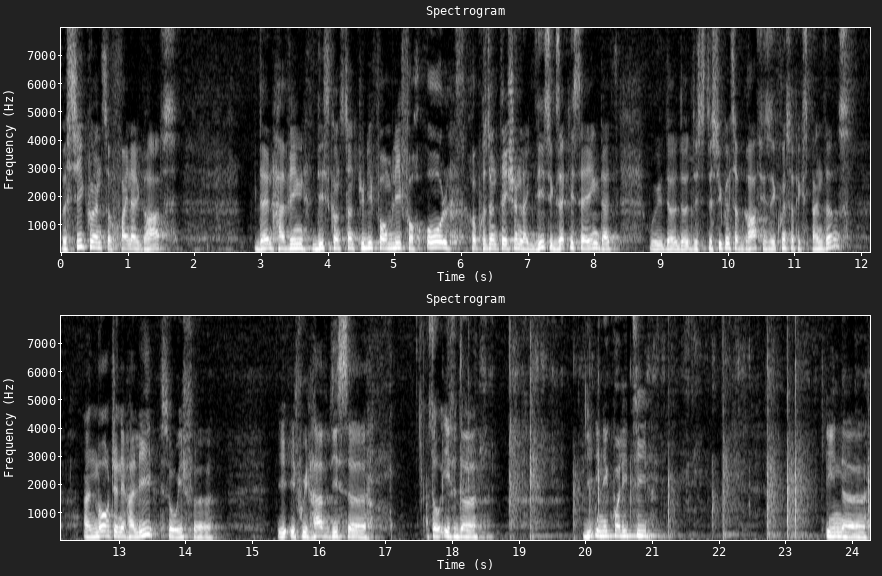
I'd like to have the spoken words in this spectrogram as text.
a sequence of finite graphs then having this constant uniformly for all representation like this, exactly saying that we, the, the, the, the, sequence of graphs is a sequence of expanders. And more generally, so if, uh, if we have this, uh, so if the, the inequality in, uh,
